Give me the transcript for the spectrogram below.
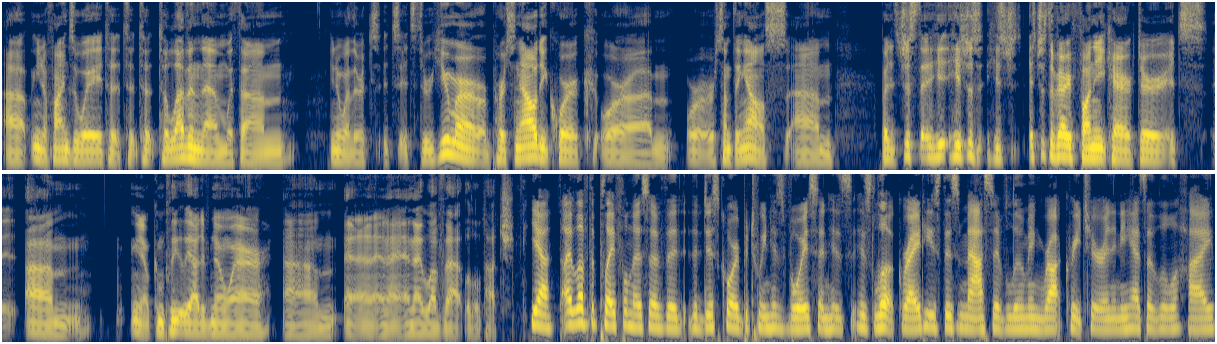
uh, you know finds a way to to to leaven them with um you know whether it's it's it's through humor or personality quirk or um or, or something else. Um, but it's just he, he's just he's just, it's just a very funny character. It's um you know, completely out of nowhere. Um, and, and, I love that little touch. Yeah, I love the playfulness of the, the discord between his voice and his, his look, right? He's this massive looming rock creature, and then he has a little high,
